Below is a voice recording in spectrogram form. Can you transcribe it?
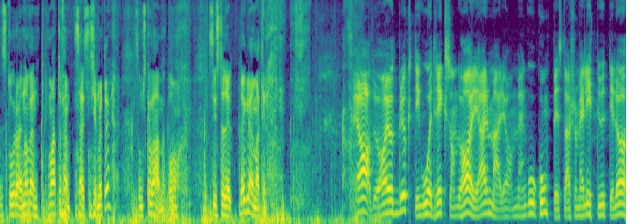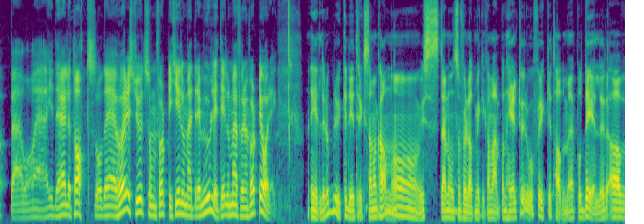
Det står en og venter på meg etter 15-16 km, som skal være med på siste del. Det gleder jeg meg til. Ja, du har jo brukt de gode triksene du har i ermet, ja, med en god kompis der som er litt ute i løpet og eh, i det hele tatt. Så det høres ut som 40 km er mulig, til og med for en 40-åring. Det gjelder å bruke de triksene man kan, og hvis det er noen som føler at de ikke kan være med på en hel tur, hvorfor ikke ta det med på deler av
